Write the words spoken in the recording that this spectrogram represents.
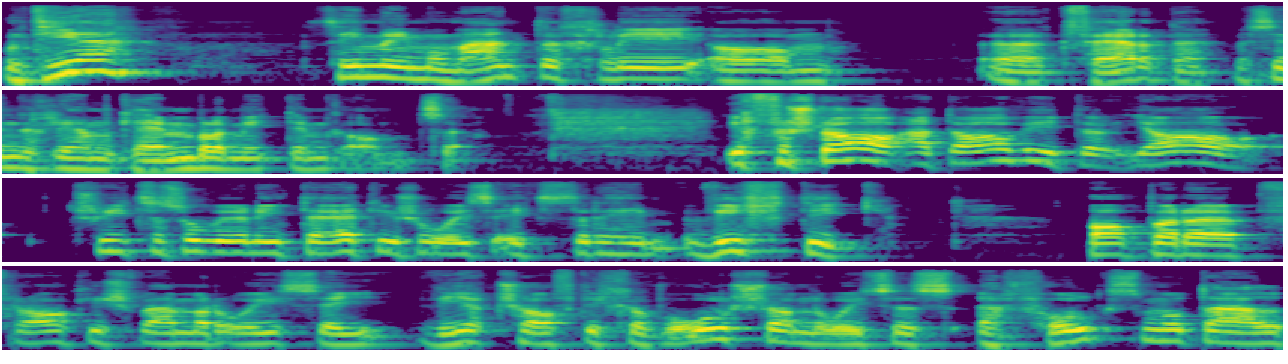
Und die sind wir im Moment ein bisschen am äh, gefährden. Wir sind ein bisschen am Gamblen mit dem Ganzen. Ich verstehe auch da wieder, ja, die Schweizer Souveränität ist uns extrem wichtig. Aber äh, die Frage ist, wenn wir unseren wirtschaftlichen Wohlstand, unser Erfolgsmodell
